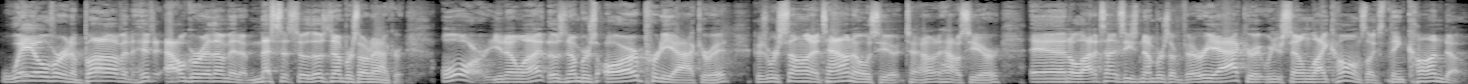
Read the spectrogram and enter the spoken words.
way over and above and hit algorithm and it messed it so those numbers aren't accurate. Or you know what? Those numbers are pretty accurate because we're selling a townhouse here townhouse here and a lot of times these numbers are very accurate when you're selling like homes like think condo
